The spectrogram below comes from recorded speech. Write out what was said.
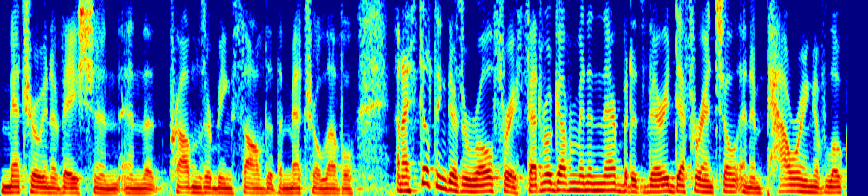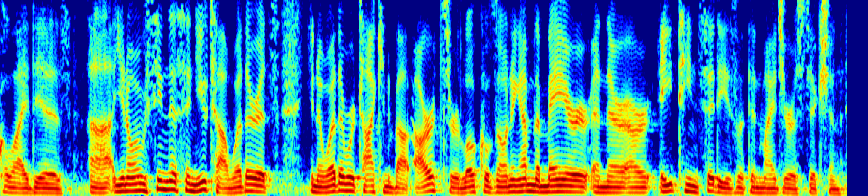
metro innovation and that problems are being solved at the metro level. And I still think there's a role for a federal government in there, but it's very deferential and empowering of local ideas. Uh, you know, we've seen this in Utah, whether it's, you know, whether we're talking about arts or local zoning. I'm the mayor, and there are 18 cities within my jurisdiction.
